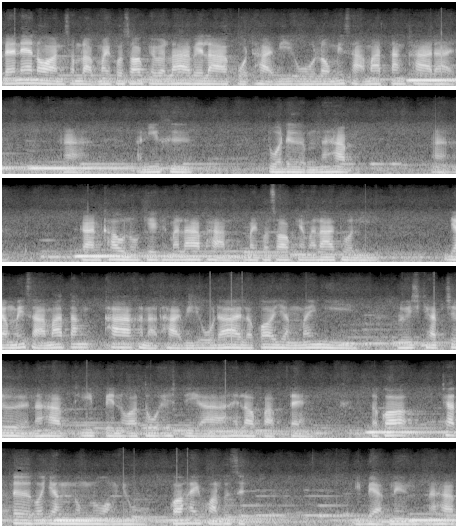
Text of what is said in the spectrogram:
และแน่นอนสำหรับ Microsoft Camera เวลากดถ่ายวิดีโอเราไม่สามารถตั้งค่าได้อ่าอันนี้คือตัวเดิมนะครับ การเข้า Nokia Camera ผ่าน Microsoft Camera ตัวนี้ ยังไม่สามารถตั้งค่าขนาดถ่ายวิดีโอได้ แล้วก็ยังไม่มี Rich Capture นะครับ ที่เป็น Auto HDR ให้เราปรับแต่ง แล้วก็ชัตเตอร์ก็ยังนวงๆอยู่ ก็ให้ความรู้สึกอีกแบบหนึ่งนะครับ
